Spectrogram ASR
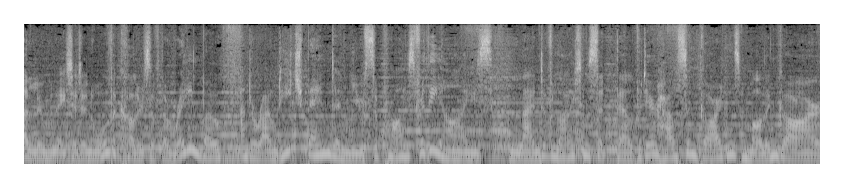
illuminated in all the colours of the rainbow and around each bend a new surprise for the eyes. Land of Light is at Belvedere House and Gardens, Mullingar.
